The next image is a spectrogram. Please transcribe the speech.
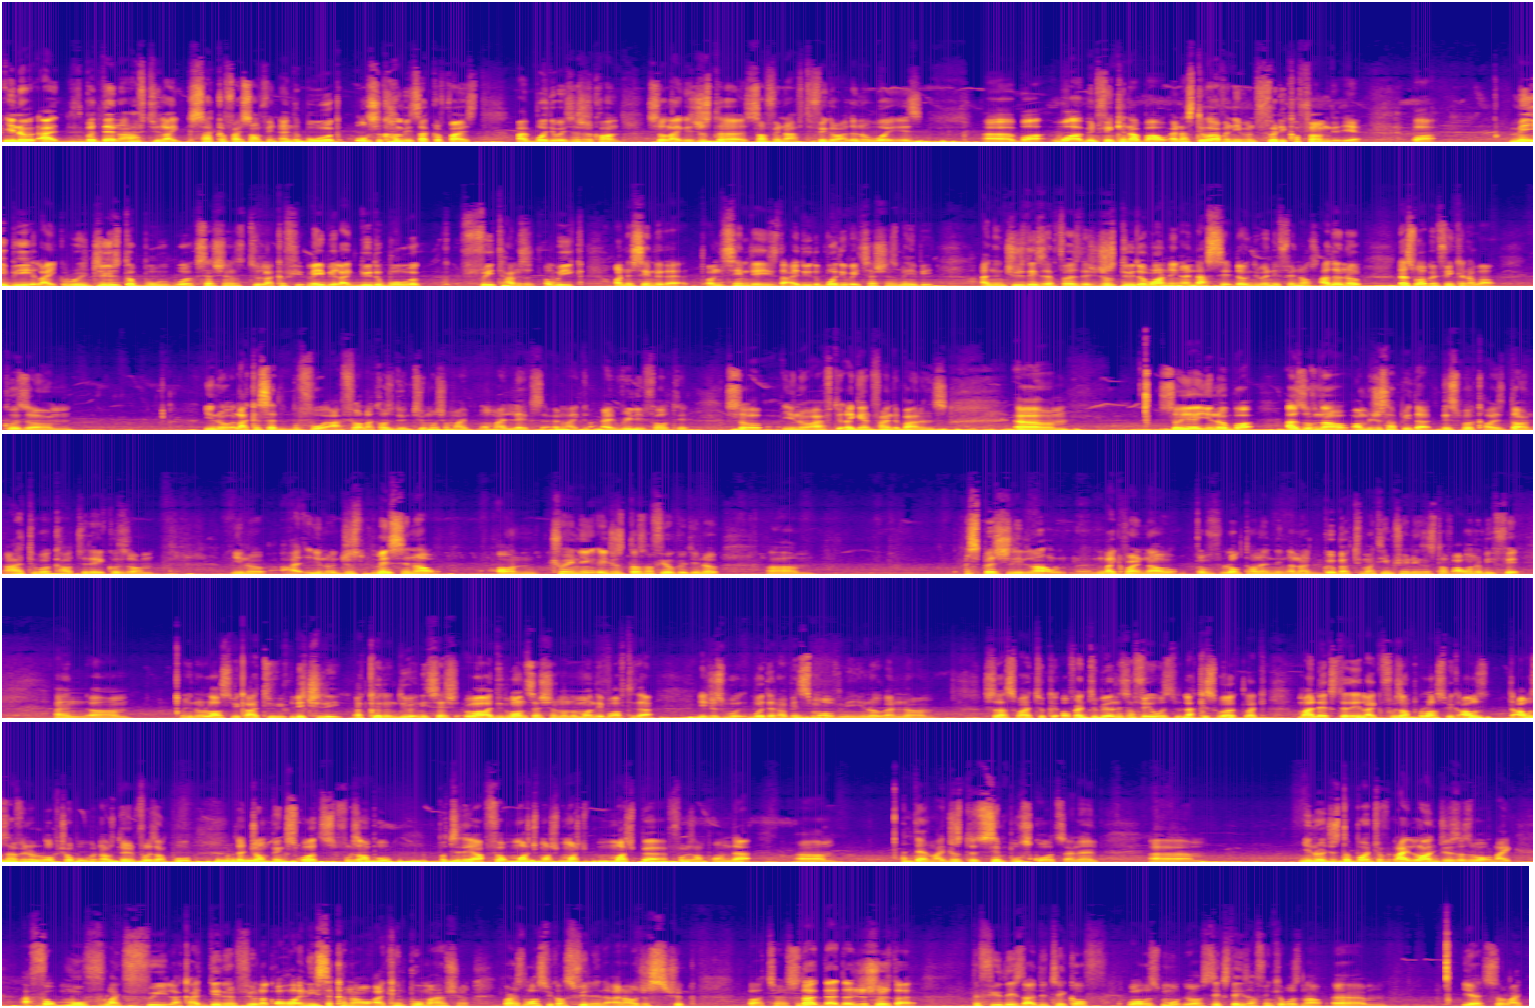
you know, I but then I have to like sacrifice something, and the ball work also can't be sacrificed. My body weight session can't. So like, it's just uh, something I have to figure out. I don't know what it is. Uh, but what I've been thinking about, and I still haven't even fully confirmed it yet, but maybe like reduce the ball work sessions to like a few, maybe like do the ball work three times a week on the same day that on the same days that I do the body weight sessions, maybe, and then Tuesdays and Thursdays just do the running and that's it. Don't do anything else. I don't know. That's what I've been thinking about, cause um you know, like I said before, I felt like I was doing too much on my on my legs, and like I really felt it. So you know, I have to again find the balance. Um, so yeah, you know, but as of now, I'm just happy that this workout is done. I had to work out today because um, you know, I you know just missing out on training, it just doesn't feel good, you know. Um, especially now, like right now, of lockdown ending, and I go back to my team trainings and stuff. I want to be fit and um, you know last week I had to literally I couldn't do any session. Well, I did one session on the Monday, but after that, it just w- wouldn't have been smart of me, you know, and. Um, so that's why I took it off. And to be honest, I think it was like it's worked. Like my legs today, like for example, last week I was I was having a lot of trouble when I was doing, for example, the jumping squats, for example. But today I felt much, much, much, much better, for example, on that. Um, and then like just the simple squats, and then um, you know, just a bunch of like lunges as well. Like I felt more like free. Like I didn't feel like oh any second now I can pull my hamstring. Whereas last week I was feeling that and I was just shook. But uh, so that, that that just shows that the few days that I did take off, well, was more well six days I think it was now. Um, yeah, so like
